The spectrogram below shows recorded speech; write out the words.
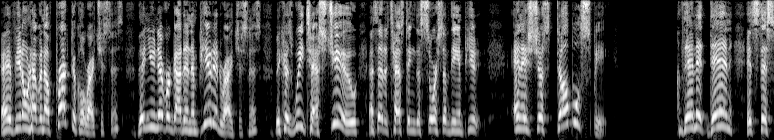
And if you don't have enough practical righteousness, then you never got an imputed righteousness because we test you instead of testing the source of the imputed. And it's just double speak. Then it, then it's this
